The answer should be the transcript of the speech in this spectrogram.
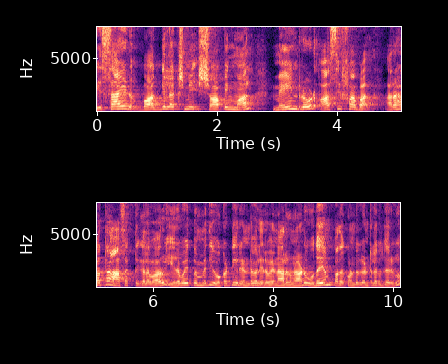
beside Bhagyalakshmi shopping mall main road Asifabad. అర్హత ఆసక్తి గలవారు ఇరవై తొమ్మిది ఒకటి రెండు వేల ఇరవై నాలుగు నాడు ఉదయం పదకొండు గంటలకు జరుగు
